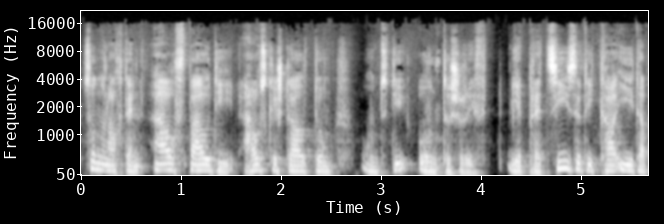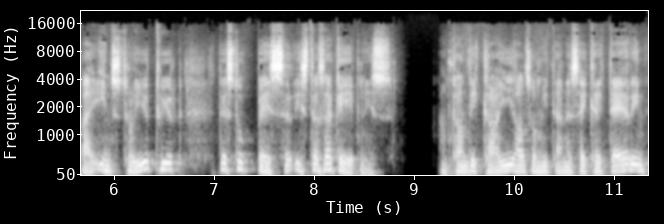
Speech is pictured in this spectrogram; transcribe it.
sondern auch den Aufbau, die Ausgestaltung und die Unterschrift. Je präziser die KI dabei instruiert wird, desto besser ist das Ergebnis. Man kann die KI also mit einer Sekretärin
